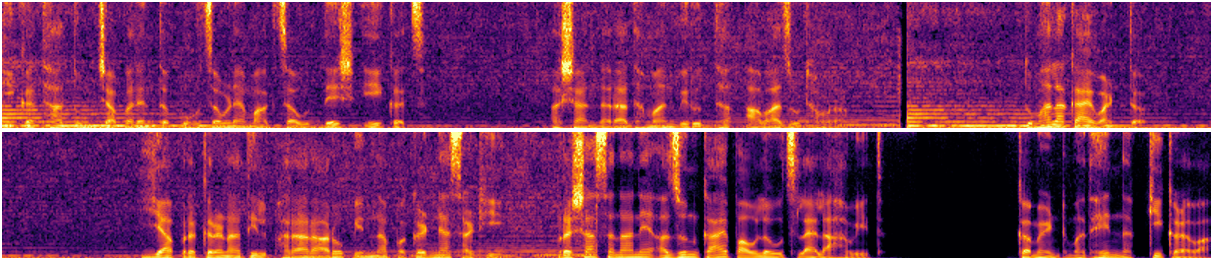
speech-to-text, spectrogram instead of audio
ही कथा तुमच्यापर्यंत पोहोचवण्यामागचा उद्देश एकच अशा नराधमांविरुद्ध आवाज उठवणं. तुम्हाला काय वाटतं? या प्रकरणातील फरार आरोपींना पकडण्यासाठी प्रशासनाने अजून काय पावलं उचलायला हवीत? कमेंटमध्ये नक्की कळवा.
